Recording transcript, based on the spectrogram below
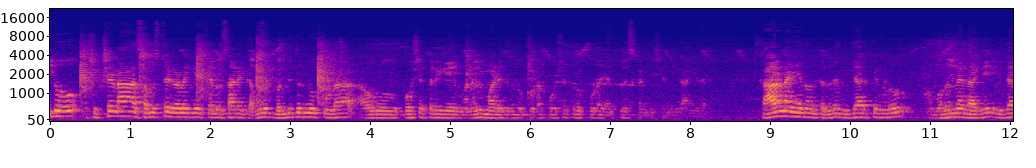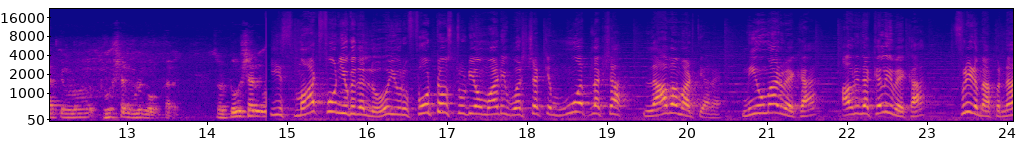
ಇದು ಶಿಕ್ಷಣ ಸಂಸ್ಥೆಗಳಿಗೆ ಕೆಲವು ಸಾರಿ ಗಮನಕ್ಕೆ ಬಂದಿದ್ರೂ ಕೂಡ, ಅವರು ಪೋಷಕರಿಗೆ ಮನವಿ ಮಾಡಿದ್ರು ಕೂಡ, ಪೋಷಕರು ಕೂಡ ಹೆಲ್ಪ್ಲೆಸ್ ಕಂಡೀಷನಿಗೆ ಆಗಿದ್ದಾರೆ. ಕಾರಣ ಏನು ಅಂತಂದರೆ ವಿದ್ಯಾರ್ಥಿಗಳು ಮೊದಲನೇದಾಗಿ ವಿದ್ಯಾರ್ಥಿಗಳು ಟ್ಯೂಷನ್ಗಳಿಗೆ ಹೋಗ್ತಾರೆ. ಸೊ ಟ್ಯೂಷನ್ ಈ ಸ್ಮಾರ್ಟ್ ಫೋನ್ ಯುಗದಲ್ಲೂ ಇವರು ಫೋಟೋ ಸ್ಟುಡಿಯೋ ಮಾಡಿ ವರ್ಷಕ್ಕೆ ಮೂವತ್ತು ಲಕ್ಷ ಲಾಭ ಮಾಡ್ತಿದ್ದಾರೆ. ನೀವು ಮಾಡಬೇಕಾ? ಅವರಿಂದ ಕಲಿಬೇಕಾ? ಫ್ರೀಡಮ್ ಆ್ಯಪನ್ನು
